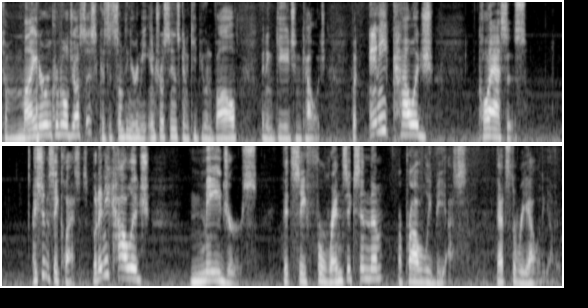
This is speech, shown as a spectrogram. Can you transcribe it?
to minor in criminal justice because it's something you're going to be interested in. It's going to keep you involved and engaged in college. But any college classes, I shouldn't say classes, but any college majors that say forensics in them are probably BS. That's the reality of it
